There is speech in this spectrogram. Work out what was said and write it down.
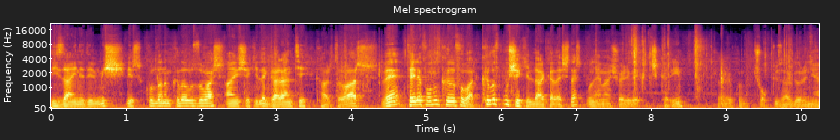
dizayn edilmiş bir kullanım kılavuzu var. Aynı şekilde garanti kartı var ve telefonun kılıfı var. Kılıf bu şekilde arkadaşlar. Bunu hemen şöyle bir çıkarayım. Şöyle. Çok güzel görünüyor.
